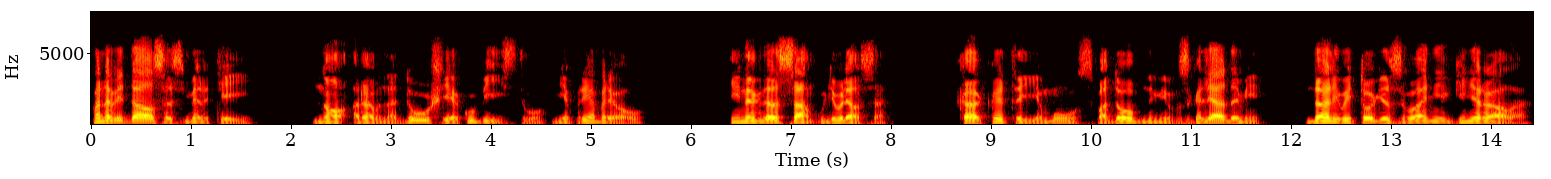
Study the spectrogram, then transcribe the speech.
понавидался смертей, но равнодушие к убийству не приобрел. Иногда сам удивлялся, как это ему с подобными взглядами дали в итоге звание генерала.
